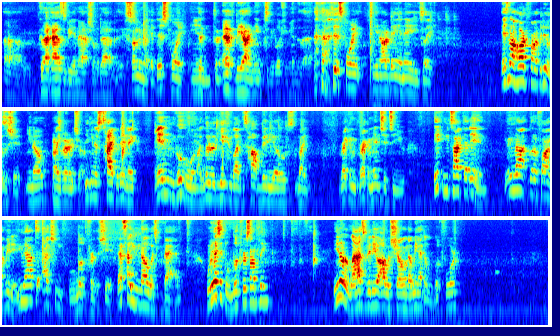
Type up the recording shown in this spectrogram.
Um, because that has to be a national database. I mean, like at this point The, in the FBI needs to be looking into that. at this point in our day and age, like it's not hard to find videos of shit. You know, That's like very true. you can just type it in, like in Google, and like literally gives you like this hot videos, like recommend recommend shit to you. If you type that in, you're not gonna find video. You have to actually look for the shit. That's how you know it's bad. When you actually have to look for something. You know the last video I was shown that we had to look for?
